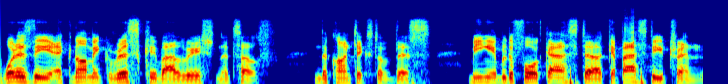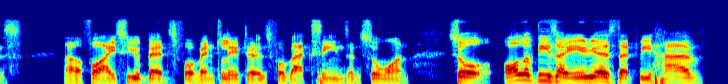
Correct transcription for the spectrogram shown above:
What is the economic risk evaluation itself in the context of this? Being able to forecast uh, capacity trends uh, for ICU beds, for ventilators, for vaccines, and so on. So, all of these are areas that we have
